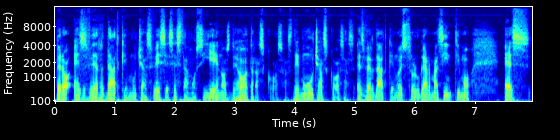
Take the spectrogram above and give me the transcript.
pero es verdad que muchas veces estamos llenos de otras cosas, de muchas cosas. Es verdad que nuestro lugar más íntimo es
